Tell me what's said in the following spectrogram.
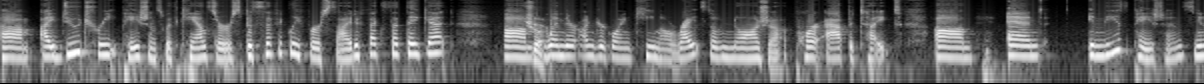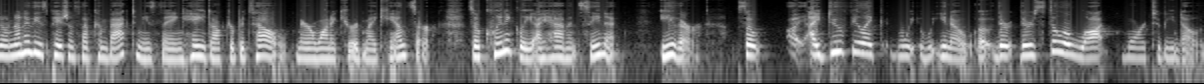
um, I do treat patients with cancer specifically for side effects that they get um, sure. when they're undergoing chemo, right? So nausea, poor appetite. Um, and in these patients, you know, none of these patients have come back to me saying, Hey, Dr. Patel, marijuana cured my cancer. So clinically, I haven't seen it either. So I, I do feel like, we, we, you know, uh, there, there's still a lot more to be known.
